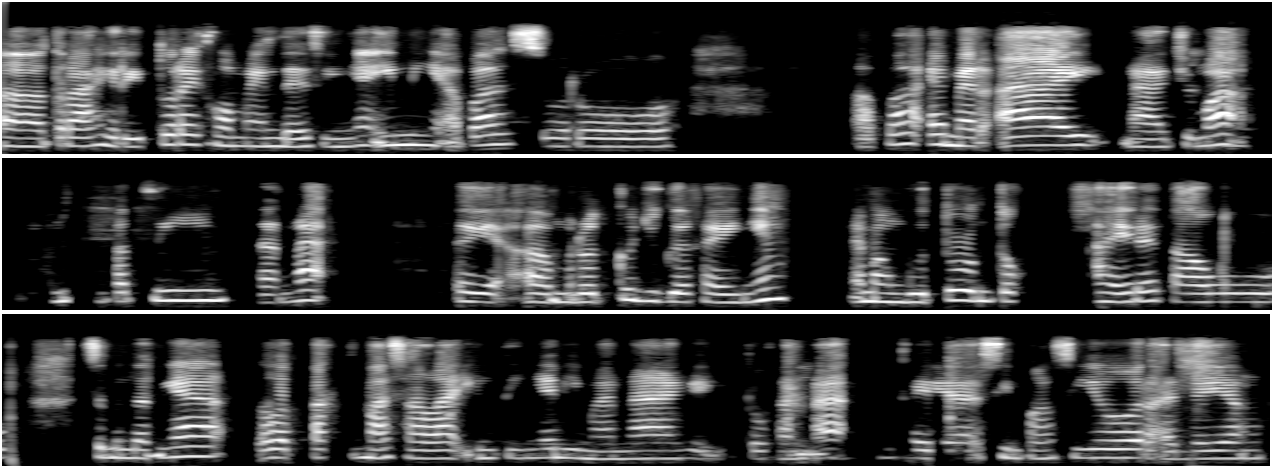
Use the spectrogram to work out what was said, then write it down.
uh, terakhir itu rekomendasinya ini apa suruh apa MRI nah cuma sempat nih karena ya, uh, menurutku juga kayaknya emang butuh untuk akhirnya tahu sebenarnya letak masalah intinya di mana kayak gitu karena kayak simpang siur ada yang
